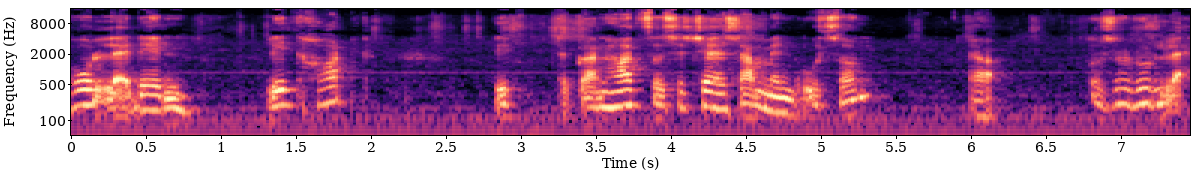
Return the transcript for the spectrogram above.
โฮดและเดนลิทฮอตลิทการฮอตโซเชียลซัมเมนอุซอนอะอโซรุ่นแหละ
